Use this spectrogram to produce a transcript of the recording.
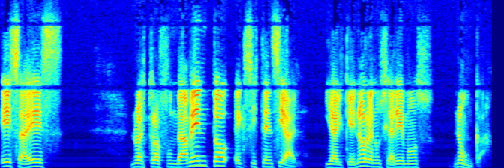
Esa es nuestro fundamento existencial y al que no renunciaremos nunca.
